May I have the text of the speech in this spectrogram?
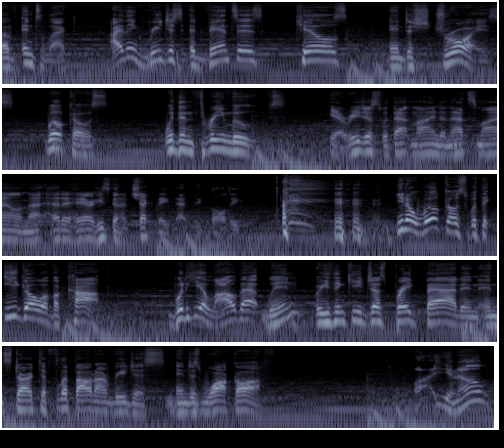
of intellect. I think Regis advances, kills, and destroys Wilkos within three moves. Yeah, Regis with that mind and that smile and that head of hair, he's going to checkmate that big baldy. you know, Wilkos with the ego of a cop, would he allow that win? Or you think he'd just break bad and, and start to flip out on Regis and just walk off? Well, you know,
